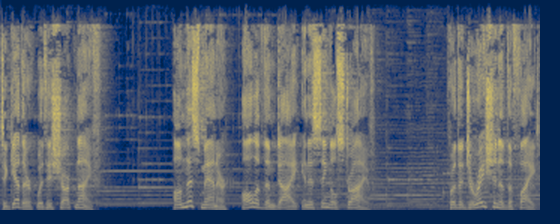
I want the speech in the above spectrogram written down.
together with his sharp knife. On this manner, all of them die in a single strive. For the duration of the fight,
